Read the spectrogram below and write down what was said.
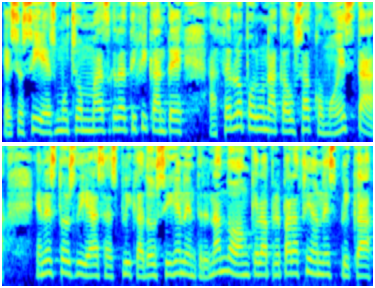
Eso sí, es mucho más gratificante hacerlo por una causa como esta. En estos días, ha explicado, siguen entrenando, aunque la preparación, explica,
